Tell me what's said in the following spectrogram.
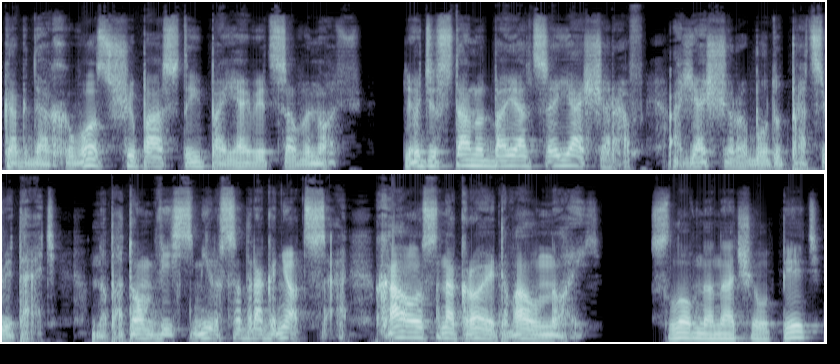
когда хвост шипастый появится вновь. Люди станут бояться ящеров, а ящеры будут процветать. Но потом весь мир содрогнется, хаос накроет волной. Словно начал петь,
